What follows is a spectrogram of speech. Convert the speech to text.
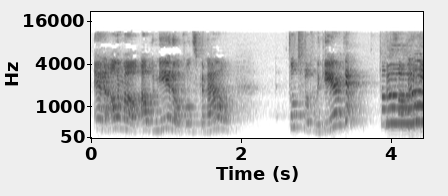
En allemaal abonneren op ons kanaal. Tot de volgende keer.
